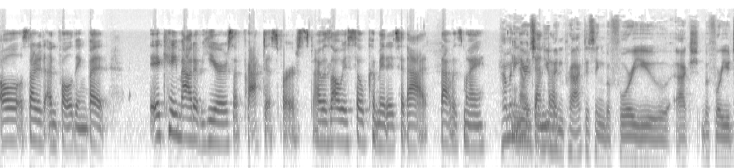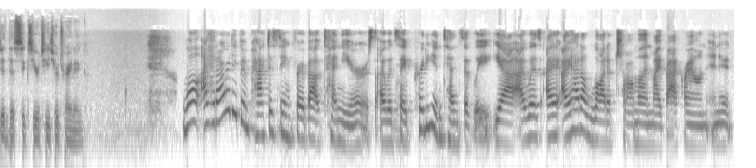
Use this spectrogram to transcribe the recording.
all started unfolding, but it came out of years of practice first. I was always so committed to that. That was my How many you know, years agenda. have you been practicing before you actually before you did this six year teacher training? Well, I had already been practicing for about 10 years, I would say pretty intensively. Yeah, I was, I, I had a lot of trauma in my background, and it,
